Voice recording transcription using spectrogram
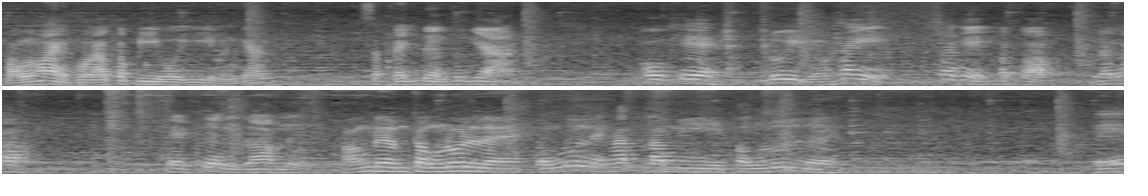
ของใหม่ของเราก็ BOE เหมือนกัน สเปคเดิมทุกอย่าง โอเคลุยเดี๋ยวให้ช่างเอกประกอบ แล้วก็เทสเครื่องอีกรอบหนึ่งของเดิมตรงรุ่นเลย ตรงรุ่นเลยครับ เรามีตรงรุ่นเลยเอ๊ะ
